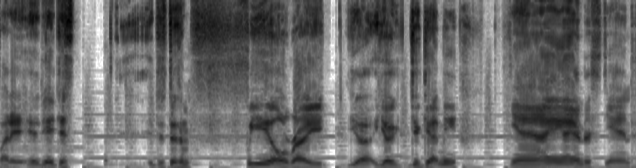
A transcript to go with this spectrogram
but it, it it just it just doesn't feel right. Yeah, you you get me? Yeah, I, I understand.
